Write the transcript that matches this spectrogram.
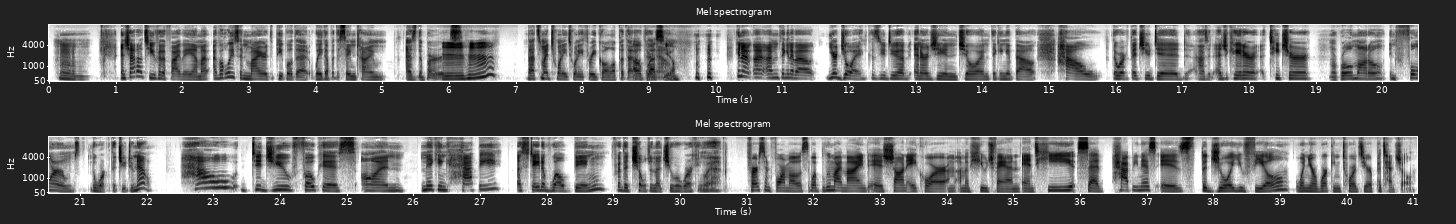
Hmm. And shout out to you for the 5 a.m. I, I've always admired the people that wake up at the same time as the birds. Mm-hmm. That's my 2023 goal. I'll put that Oh, out there bless now. you. You know, I, I'm thinking about your joy because you do have energy and joy. I'm thinking about how the work that you did as an educator, a teacher, a role model informs the work that you do now. How did you focus on making happy a state of well being for the children that you were working with? First and foremost, what blew my mind is Shawn Achor. I'm, I'm a huge fan. And he said, happiness is the joy you feel when you're working towards your potential.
